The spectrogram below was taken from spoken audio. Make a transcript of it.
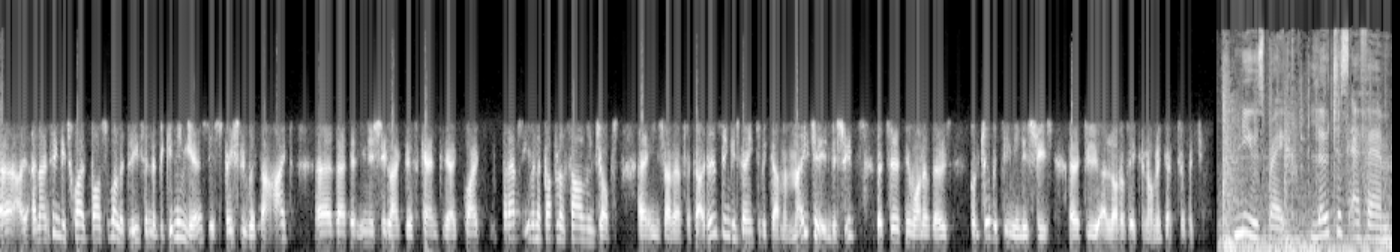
Uh, and I think it's quite possible, at least in the beginning years, especially with the hype, uh, that an industry like this can create quite, perhaps even a couple of thousand jobs uh, in South Africa. I don't think it's going to become a major industry, but certainly one of those contributing industries uh, to a lot of economic activity. Newsbreak, Lotus FM,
